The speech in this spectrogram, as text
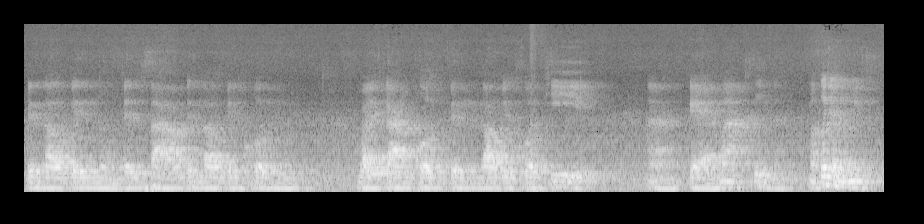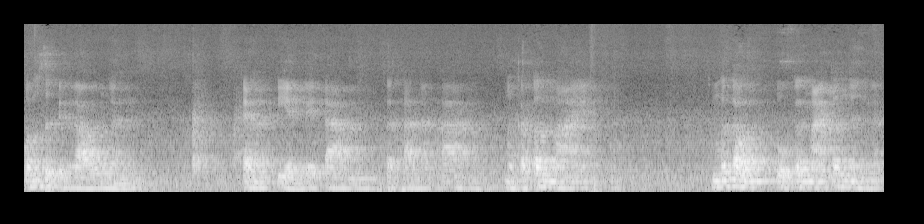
เป็นเราเป็นหนุ่มเป็นสาว เป็นเราเป็นคนวัยกลางคนเป็นเราเป็นคนที่อ่าแก่มากขึ้นนะ มันก็ยังมีความรู้สึกเป็นเราเหมือนแต่มันเปลี่ยนไปตามสถานภาพ เหมือนกับต้นไม้สมมติเราปลูกต้นไม้ต้นหนึ่งนะ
